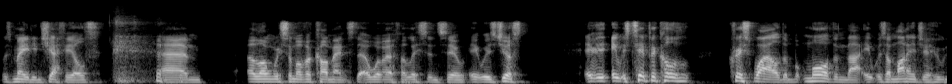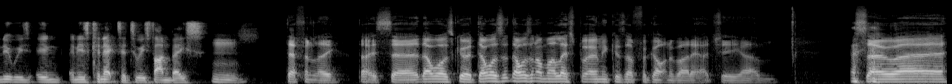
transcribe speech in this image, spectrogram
was made in Sheffield, um, along with some other comments that are worth a listen to. It was just, it, it was typical Chris Wilder, but more than that, it was a manager who knew he's in, and is connected to his fan base. Mm, definitely, that is uh, that was good. That wasn't that wasn't on my list, but only because I've forgotten about it actually. Um, so, uh,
